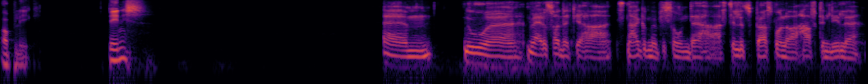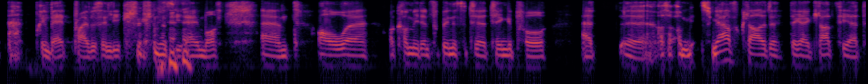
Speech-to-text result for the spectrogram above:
oplæg. Dennis? Um, nu, nu er det sådan, at jeg har snakket med personen, der har stillet spørgsmål og haft en lille privat privacy leak, kan man sige, her i morges. Um, og, uh, og kom i den forbindelse til at tænke på, at øh, altså, om, som jeg har forklaret det, det er jeg klar til, at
